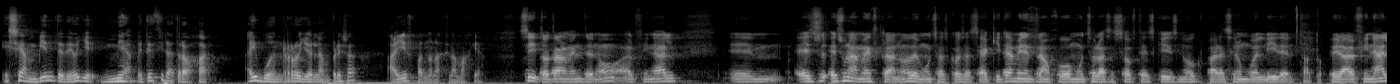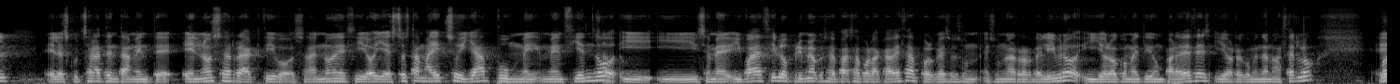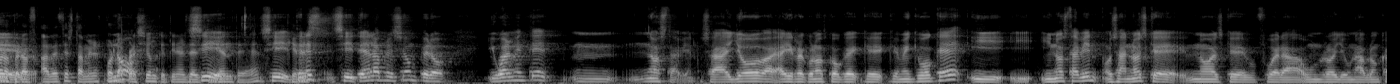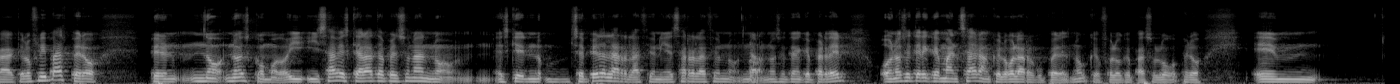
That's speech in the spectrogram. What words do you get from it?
ese ambiente de, oye, me apetece ir a trabajar, hay buen rollo en la empresa, ahí es cuando nace la magia. Sí, totalmente, ¿no? Al final Em, es, es, una mezcla ¿no? de muchas cosas. Y aquí también entra en juego mucho las soft skills ¿no? para ser un buen líder. Pero al final, el escuchar atentamente, el no ser reactivo, o sea, no decir, oye, esto está mal hecho y ya, pum, me, enciendo y, y, se me, y voy a decir lo primero que se me pasa por la cabeza porque eso es un, es un error de libro y yo lo he cometido un par de veces y os recomiendo no hacerlo. Bueno, pero eh, a veces también es por la presión que tienes del cliente. ¿eh? Sí, tienes, sí, tienes la presión, pero Igualmente, mm, no está bien. O sea, yo ahí reconozco que, me equivoqué y, no está bien. O sea, no es que no es que fuera un rollo, una bronca que lo flipas, pero, pero no, no es cómodo. Y, sabes que a la otra persona no. Es que se pierde la relación y esa relación no, no, se tiene que perder o no se tiene que manchar, aunque luego la recuperes, ¿no? Que fue lo que pasó luego. Pero. Em,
